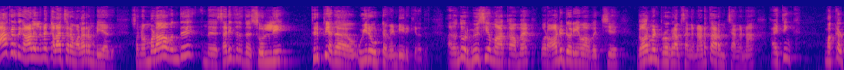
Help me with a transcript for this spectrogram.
பார்க்குறதுக்கு ஆள் இல்லைன்னா கலாச்சாரம் வளர முடியாது. ஸோ நம்மளா வந்து இந்த சரித்திரத்தை சொல்லி திருப்பி அதை உயிரை ஊட்ட வேண்டி இருக்கிறது அதை வந்து ஒரு மியூசியம் ஆக்காமல் ஒரு ஆடிட்டோரியமாக வச்சு கவர்மெண்ட் ப்ரோக்ராம்ஸ் அங்கே நடத்த ஆரம்பித்தாங்கன்னா ஐ திங்க் மக்கள்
